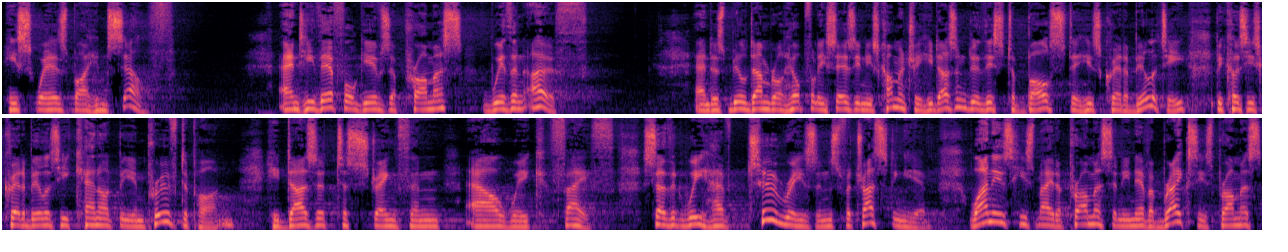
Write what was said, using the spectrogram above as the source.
he swears by himself. And he therefore gives a promise with an oath. And as Bill Dumbrell helpfully says in his commentary, he doesn't do this to bolster his credibility because his credibility cannot be improved upon. He does it to strengthen our weak faith so that we have two reasons for trusting him. One is he's made a promise and he never breaks his promise.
